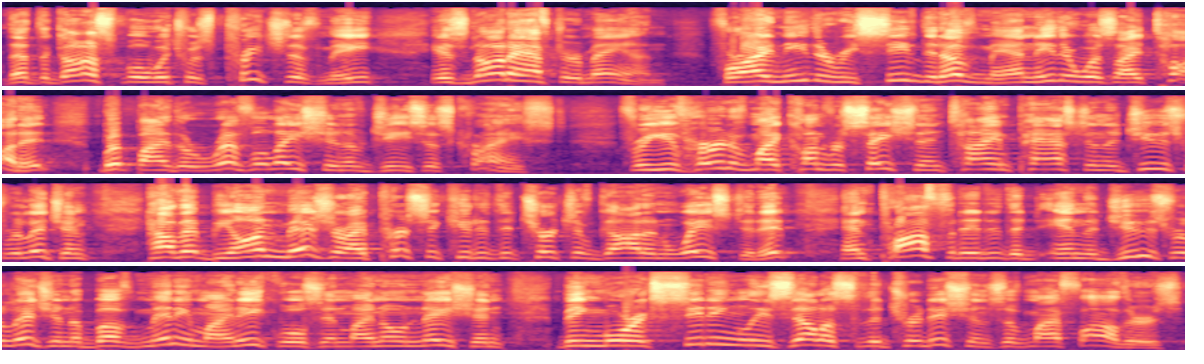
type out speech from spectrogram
that the gospel which was preached of me is not after man. For I neither received it of man, neither was I taught it, but by the revelation of Jesus Christ. For you've heard of my conversation in time past in the Jews' religion, how that beyond measure I persecuted the church of God and wasted it, and profited in the Jews' religion above many mine equals in mine own nation, being more exceedingly zealous of the traditions of my fathers.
